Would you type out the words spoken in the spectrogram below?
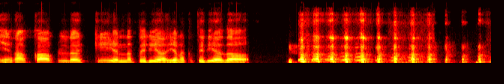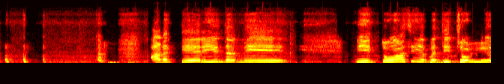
எங்க அக்கா பிள்ளைக்கு என்ன தெரியா எனக்கு தெரியாதா? அட தெரியும் தம்பி. நீ தோசைய பத்தி சொல்லு.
